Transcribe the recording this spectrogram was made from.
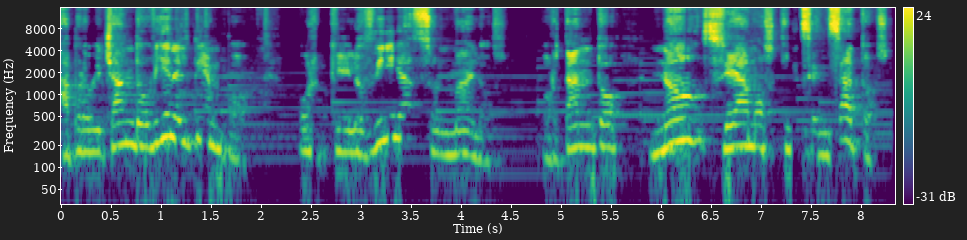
aprovechando bien el tiempo, porque los días son malos. Por tanto, no seamos insensatos,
